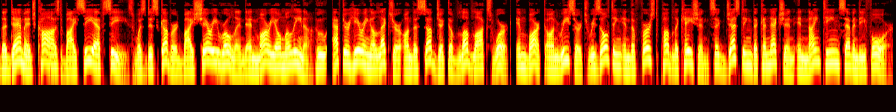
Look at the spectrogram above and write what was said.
The damage caused by CFCs was discovered by Sherry Rowland and Mario Molina who, after hearing a lecture on the subject of Lovelock's work, embarked on research resulting in the first publication suggesting the connection in 1974.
